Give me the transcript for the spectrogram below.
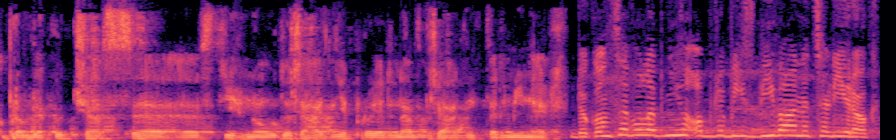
opravdu jako čas se eh, stihnout řádně řádně projednat v řádných termínech. Do konce volebního období zbývá necelý rok.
